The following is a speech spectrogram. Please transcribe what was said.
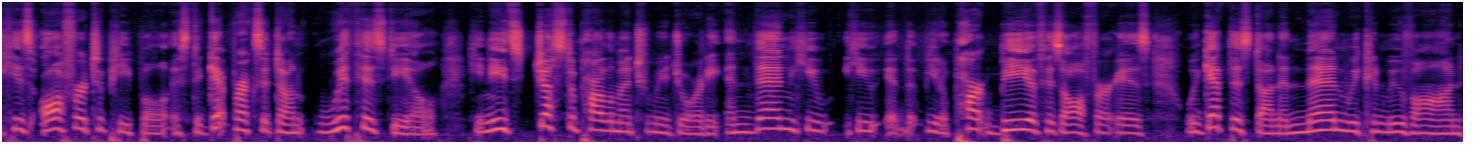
his offer to people is to get Brexit done with his deal. He needs just a parliamentary majority, and then he he you know part B of his offer is we get this done, and then we can move on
